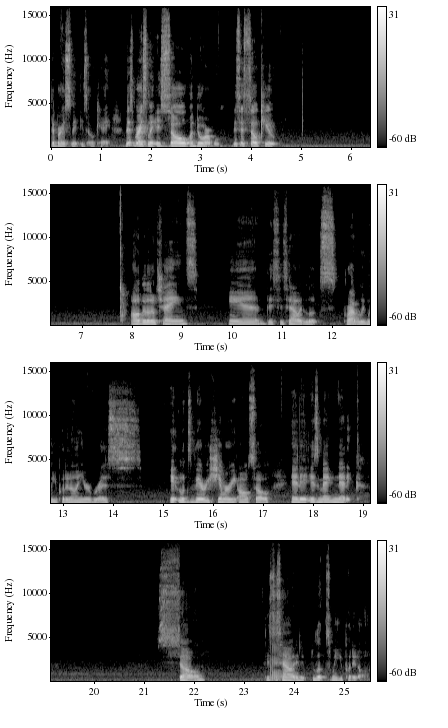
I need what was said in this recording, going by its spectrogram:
the bracelet is okay. This bracelet is so adorable. This is so cute. All the little chains. And this is how it looks probably when you put it on your wrist. It looks very shimmery also. And it is magnetic. So, this is how it looks when you put it on.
